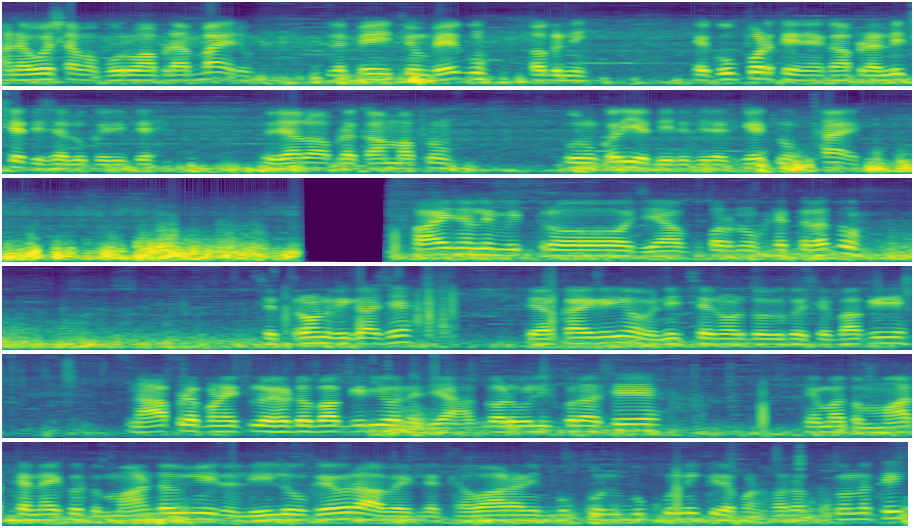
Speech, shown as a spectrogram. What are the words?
અને ઓછામાં પૂરું આપણે બાર્યું એટલે બે થયું ભેગું અગ્નિ. એક ઉપરથી ને એક આપણે નીચેથી ચાલુ કરી રીતે તો ચાલો આપણે કામ આપણું પૂરું કરીએ ધીરે ધીરે કેટલું થાય. ફાઇનલી મિત્રો, જે આ ઉપરનું ખેતર હતું, જે ત્રણ વીઘા છે, તે અકાઈ ગયું. હવે નીચેનો અડધો વીઘો છે બાકી ને આપણે પણ એટલો હેડો બાકી રહ્યો ને, જે આગળ ઓલી કોરા છે એમાં તો માથે નાખ્યું તો માંડવ્યું, એટલે લીલું કેવરાવે, એટલે ધવાળાની બુકું બુકું નીકળે, પણ હરકતું નથી.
